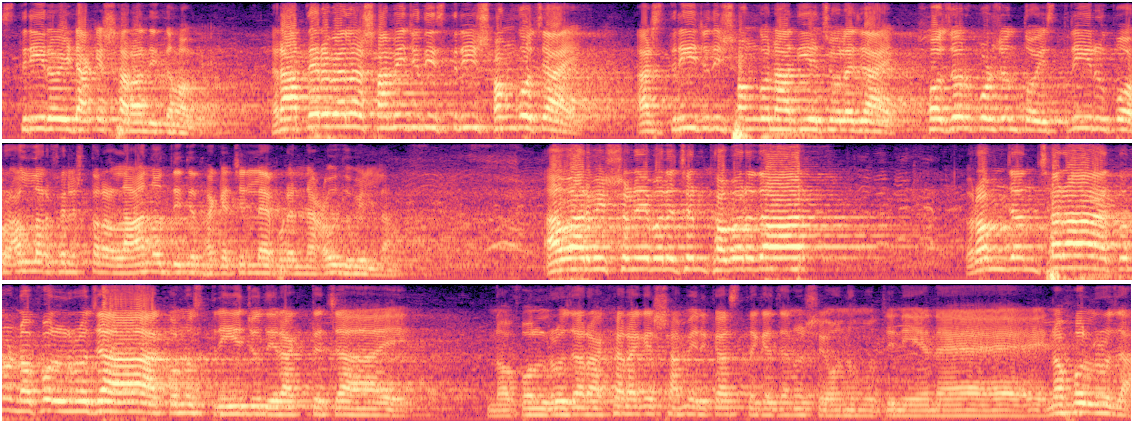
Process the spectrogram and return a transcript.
স্ত্রীর ওই ডাকে সাড়া দিতে হবে। রাতের বেলা স্বামী যদি স্ত্রীর সঙ্গ চায় আর স্ত্রী যদি সঙ্গ না দিয়ে চলে যায়, ফজর পর্যন্ত স্ত্রীর উপর আল্লাহর ফেরেশতারা লানত দিতে থাকে, চিল্লায় পড়েন না আউযুবিল্লাহ আবার বিষ্ণু বলেছেন, খবরদার, রমজান ছাড়া কোনো নফল রোজা কোনো স্ত্রী যদি রাখতে চায়, নফল রোজা রাখার আগে স্বামীর কাছ থেকে যেন সে অনুমতি নিয়ে নেয়। নফল রোজা।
